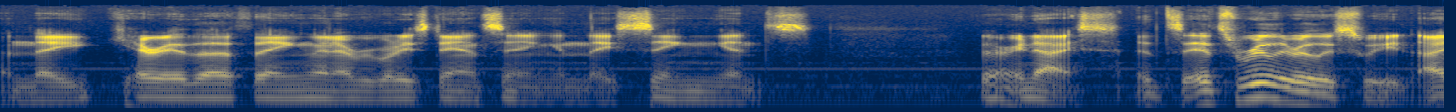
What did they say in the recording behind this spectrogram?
and they carry the thing and everybody's dancing and they sing and it's very nice. It's it's really really sweet. I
